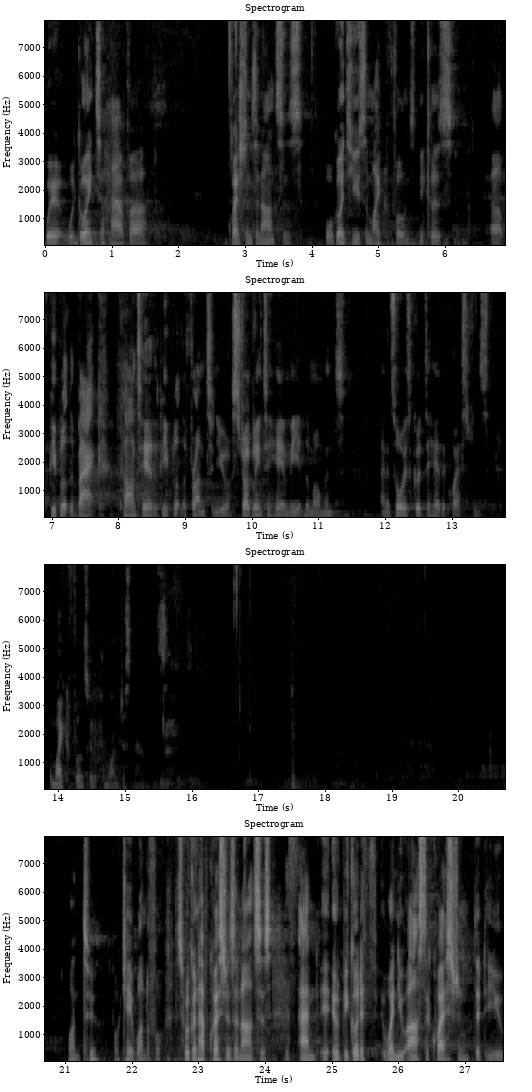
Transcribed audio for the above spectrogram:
We're, we're going to have uh, questions and answers, but we're going to use the microphones because uh, people at the back can't hear the people at the front, and you're struggling to hear me at the moment. And it's always good to hear the questions. The microphone's going to come on just now. One, two. Okay, wonderful. So we're going to have questions and answers, and it, it would be good if, when you ask the question, that you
